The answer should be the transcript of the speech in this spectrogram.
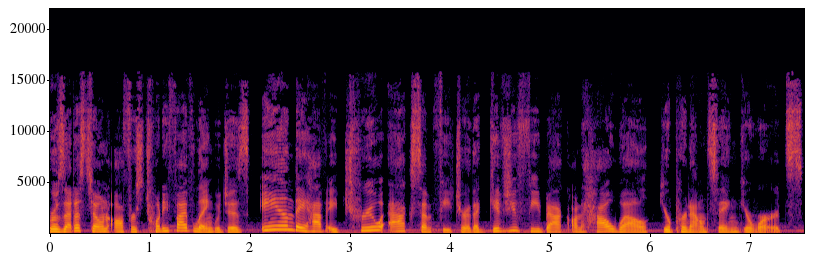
Rosetta Stone offers 25 languages and they have a true accent feature that gives you feedback on how well you're pronouncing your words.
